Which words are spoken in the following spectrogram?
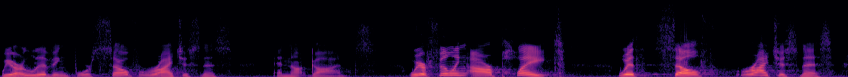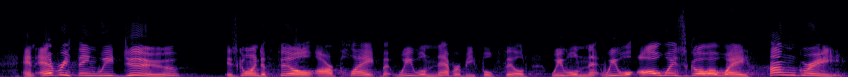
we are living for self righteousness and not God's. We are filling our plate with self righteousness. And everything we do is going to fill our plate, but we will never be fulfilled. We will, ne- we will always go away hungry.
